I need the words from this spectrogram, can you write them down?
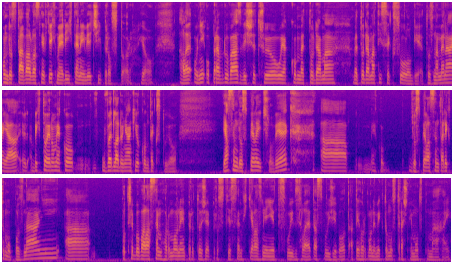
on dostával vlastně v těch médiích ten největší prostor, jo. Ale oni opravdu vás vyšetřují jako metodama, metodama té sexuologie. To znamená, já, abych to jenom jako uvedla do nějakého kontextu, jo. Já jsem dospělý člověk a jako dospěla jsem tady k tomu poznání a potřebovala jsem hormony, protože prostě jsem chtěla změnit svůj vzhled a svůj život a ty hormony mi k tomu strašně moc pomáhají.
